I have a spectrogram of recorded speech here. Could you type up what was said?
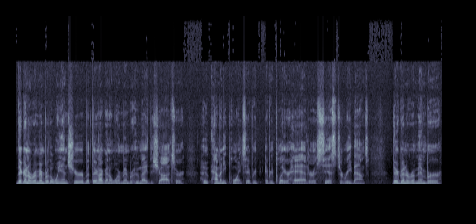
They're going to remember the win, sure, but they're not going to remember who made the shots or who how many points every every player had or assists or rebounds. They're going to remember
